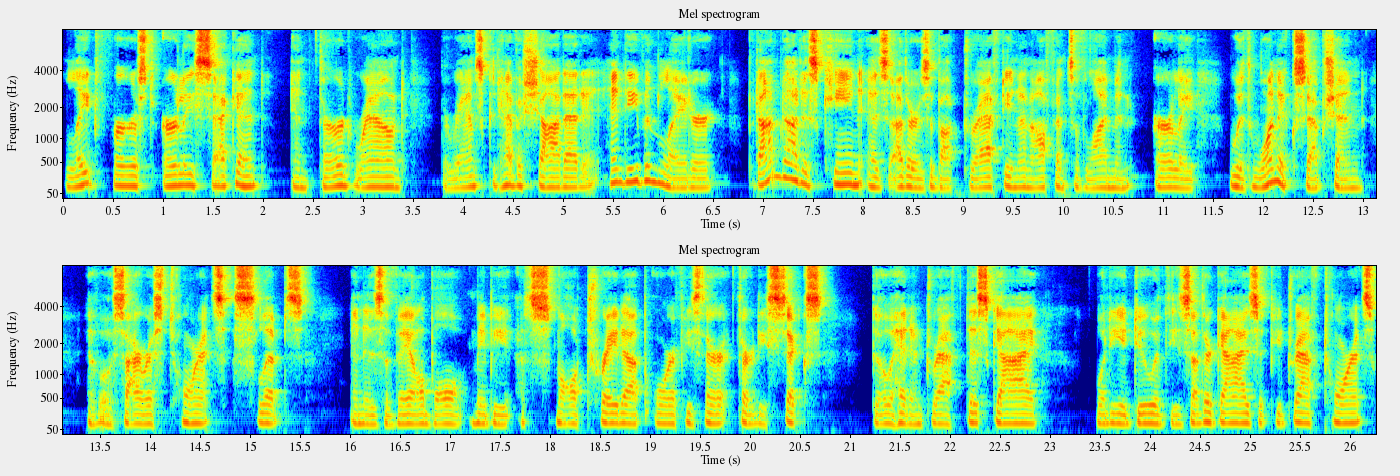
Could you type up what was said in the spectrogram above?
late first, early second, and third round the Rams could have a shot at it, and even later. But I'm not as keen as others about drafting an offensive lineman early, with one exception if O'Cyrus Torrence slips and is available, maybe a small trade up, or if he's there at 36, go ahead and draft this guy. What do you do with these other guys? If you draft Torrence,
